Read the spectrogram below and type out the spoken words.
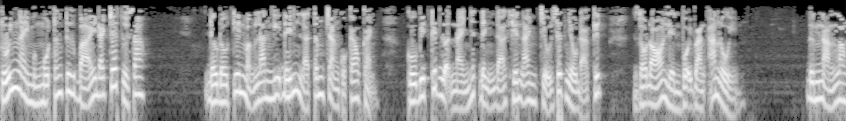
tối ngày mùng 1 tháng 4 bà ấy đã chết rồi sao? Điều đầu tiên Mạc Lan nghĩ đến là tâm trạng của Cao Cảnh, Cô biết kết luận này nhất định đã khiến anh chịu rất nhiều đả kích, do đó liền vội vàng an ủi. Đừng nản lòng,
